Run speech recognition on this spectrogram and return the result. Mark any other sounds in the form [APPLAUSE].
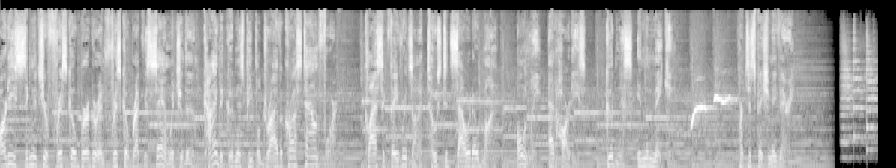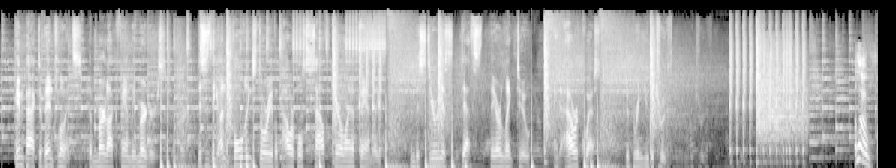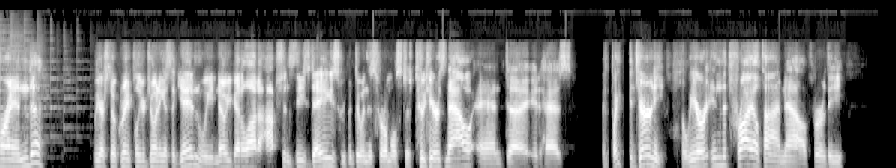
Hardee's signature Frisco burger and Frisco breakfast sandwich are the kind of goodness people drive across town for. Classic favorites on a toasted sourdough bun. Only at Hardee's. Goodness in the making. Participation may vary. Impact of Influence The Murdaugh Family Murders. This is the unfolding story of a powerful South Carolina family, the mysterious deaths they are linked to, and our quest to bring you the truth. Hello, friend. We are so grateful you're joining us again. We know you got a lot of options these days. We've been doing this for almost [LAUGHS] two years now, and uh, it has been quite the journey. But we are in the trial time now for the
